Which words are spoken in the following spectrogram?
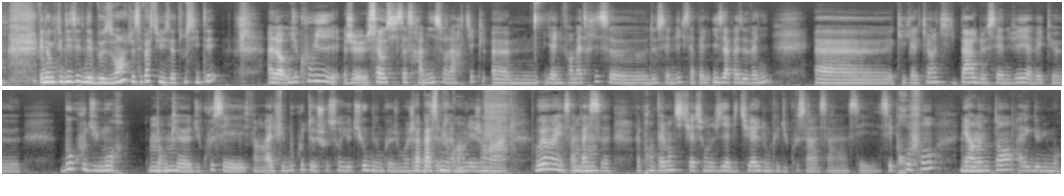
et donc, tu disais des besoins, je ne sais pas si tu les as tous cités. Alors, du coup, oui, je- ça aussi, ça sera mis sur l'article. Euh, Il y a une formatrice euh, de CNV qui s'appelle Isa Padovani, euh, qui est quelqu'un qui parle de CNV avec euh, beaucoup d'humour. Donc, Mhm. euh, du coup, c'est, enfin, elle fait beaucoup de choses sur YouTube. Donc, moi, Ça j'invite vraiment quoi. les gens à. Oui, oui, ça Mhm. passe. Elle prend tellement de situations de vie habituelles, donc du coup, ça, ça, c'est, c'est profond et en Mhm. même temps avec de l'humour.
